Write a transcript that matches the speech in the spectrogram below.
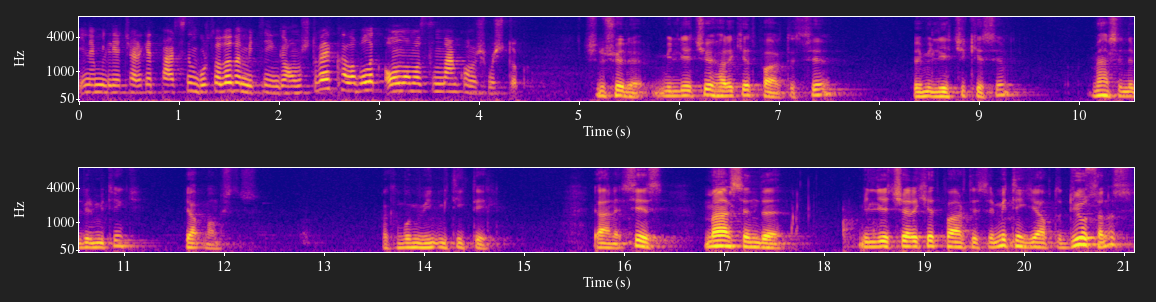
Yine Milliyetçi Hareket Partisi'nin Bursa'da da mitingi olmuştu ve kalabalık olmamasından konuşmuştuk. Şimdi şöyle, Milliyetçi Hareket Partisi ve milliyetçi kesim Mersin'de bir miting yapmamıştır. Bakın bu miting değil. Yani siz Mersin'de Milliyetçi Hareket Partisi miting yaptı diyorsanız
